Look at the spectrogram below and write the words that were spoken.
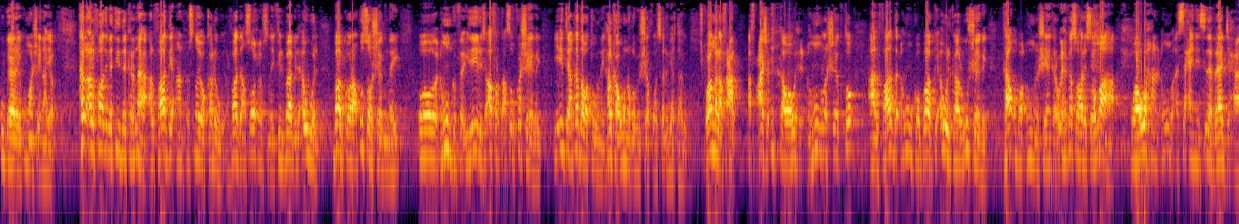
ku gaaraya ku maanshaynaya kalalfaadi alatii dakarnaha alfaadii aan xusnay oo kale wey alfaadii aan soo xusnay fi lbaabi alawal baabka hore aan ku soo sheegnay oo cumuumka faa'iideynayso afarta asagu ka sheegay iyo intii aan ka daba tuurnay halkaa ugu noqo sheekh waa iska dhib yar tahay wa ama alafcaal afcaasha intaa waa wixii cumuum la sheegto alfaada cumuumka baabka awalkaa lagu sheegay taa unbaa cumuum la sheegan kara wixii ka soo haray soo ma aha waa waxaan cumuum asaxaynayn sida raajixa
